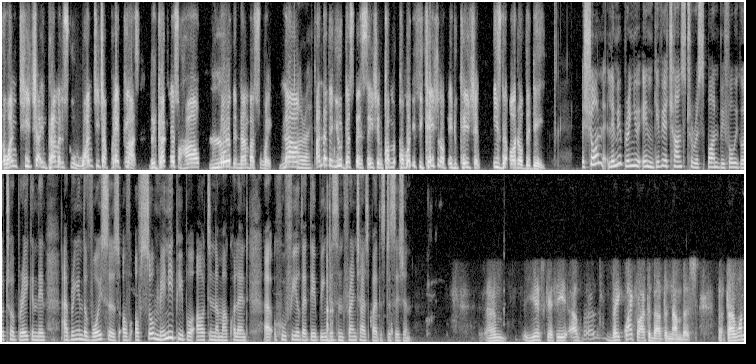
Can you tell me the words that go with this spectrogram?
one teacher in primary school, one teacher per class, regardless of how low the numbers were. Now, right. under the new dispensation, com- commodification of education is the order of the day. Sean, let me bring you in, give you a chance to respond before we go to a break, and then I bring in the voices of, of so many people out in Namakwaland uh, who feel that they're being disenfranchised by this decision. Um, yes, Kathy, uh, they're quite right about the numbers. But I want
